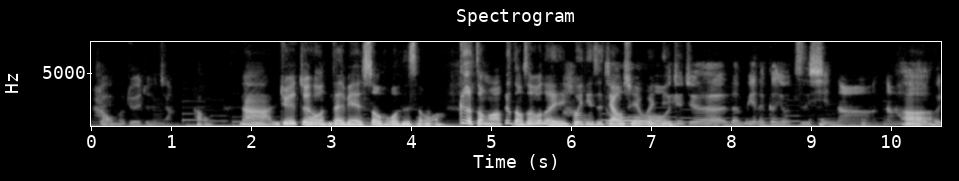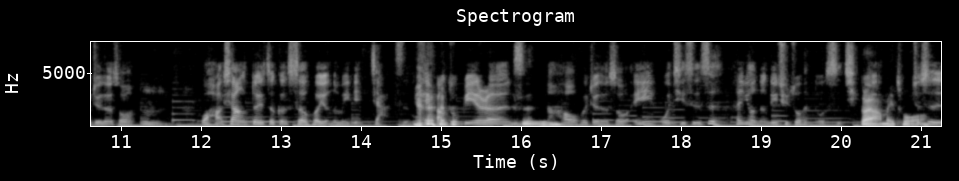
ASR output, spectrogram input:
好，我觉得就是这样。好，那你觉得最后你在这边的收获是什么？各种哦，各种收获都也，不一定是教学问题。我就觉得人变得更有自信啊，然后会觉得说，嗯。嗯我好像对这个社会有那么一点价值，我可以帮助别人，是，然后会觉得说，哎、欸，我其实是很有能力去做很多事情。对啊，没错，就是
